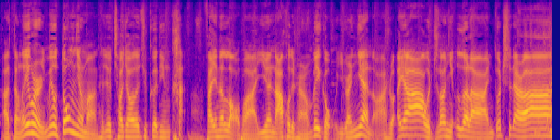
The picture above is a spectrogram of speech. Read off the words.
啊，等了一会儿也没有动静嘛，他就悄悄的去客厅看啊，发现他老婆啊一边拿火腿肠喂狗，一边念叨啊，说：“哎呀，我知道你饿了，你多吃点啊。”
